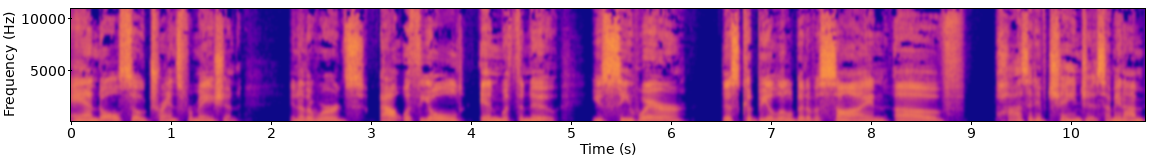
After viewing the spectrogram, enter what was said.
and also transformation, in other words, out with the old, in with the new, you see where this could be a little bit of a sign of positive changes. I mean, I'm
